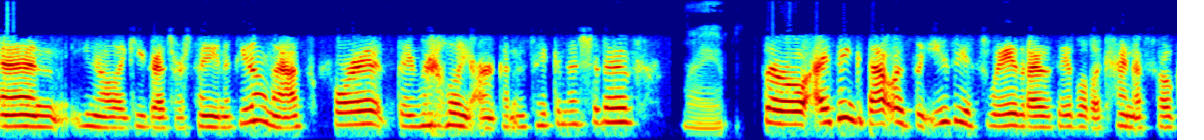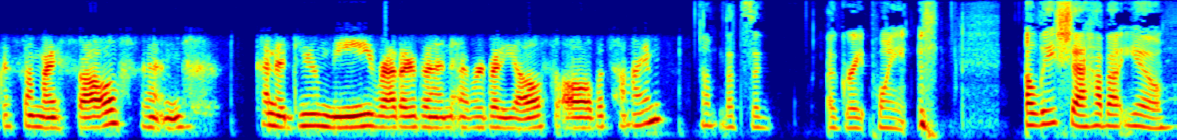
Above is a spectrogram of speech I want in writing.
And, you know, like you guys were saying, if you don't ask for it, they really aren't going to take initiative. right. So I think that was the easiest way that I was able to kind of focus on myself and kind of do me rather than everybody else all the time. Oh, that's a, a great point. Alicia, how about you?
